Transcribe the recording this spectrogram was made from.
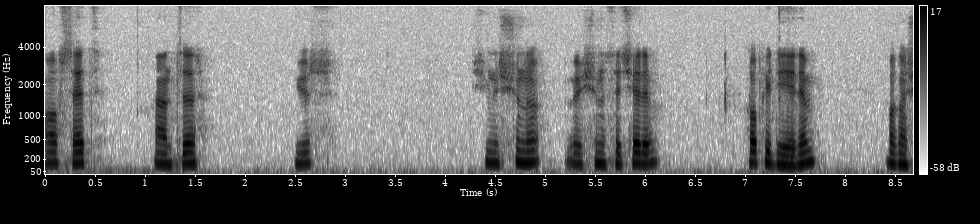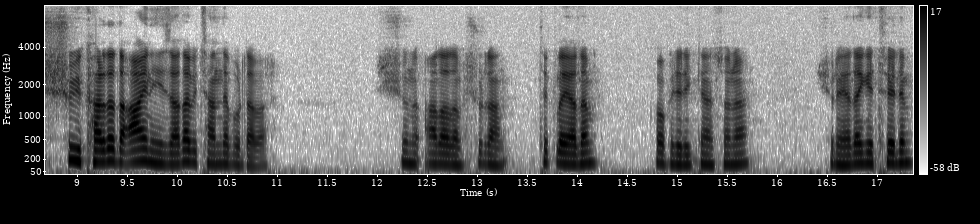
Offset Enter 100 Şimdi şunu ve şunu seçelim. Copy diyelim. Bakın şu yukarıda da aynı hizada bir tane de burada var. Şunu alalım. Şuradan tıklayalım. Copy dedikten sonra şuraya da getirelim.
